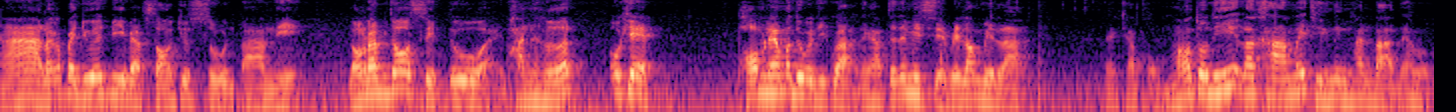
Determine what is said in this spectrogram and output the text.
อ่า แล้วก็เป็น USB แบบ 2.0 ตามนี้ รองรับ Windows 10 ด้วยพันเฮิร์ตโอเค พร้อมแล้วมาดูกันดีกว่านะครับ จะได้ม่เสียเวลาเวลา นะครับผม เมาส์ตัวนี้ราคาไม่ถึง 1,000 บาทนะครับผม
